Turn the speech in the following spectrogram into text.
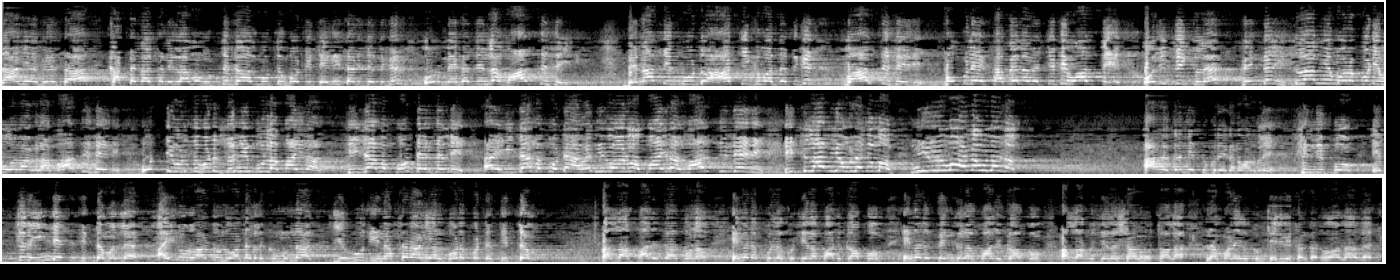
ராணியா மிர்சா கட்ட கால்சல் இல்லாம முட்டுக்கால் முட்டும் போட்டு டென்னிஸ் அடிச்சதுக்கு ஒரு மேகசின்ல வாழ்த்து செய்யும் பெனாசிப் பூட்டு ஆட்சிக்கு வந்ததுக்கு வாழ்த்து செய்தி. பொம்பளை சபையில வச்சுட்டு வாழ்த்து. ஒலிம்பிக்ல பெண்கள் இஸ்லாமிய முறைப்படி ஓறாங்களா வாழ்த்து செய்தி. ஒட்டி உடுத்து கொண்டு ஸ்விம்மிங் பூல்ல பாயிறாள். ஹிஜாப போட்டு சொல்லி ஹிஜாப போட்டு அரை நிர்வாணமா பாயிறாள். வாழ்த்து செய்தி. இஸ்லாமிய உலகமாம். நிர்வாண உலகம். ஆக கண்ணியத்துக்குரிய கணவான்களே சிந்திப்போம். எத்தனை இந்திய திட்டம் அல்ல ஐநூறு ஆண்டு ஆண்டுகளுக்கு முன்னால் யகுதி நசராணியால் போடப்பட்ட திட்டம். நல்லா பாதுகாக்கணும். எங்கட புள்ள குட்டிகளை பாதுகாப்போம். எங்கட பெண்களை பாதுகாப்போம். அல்லாஹு ஜெலஷானு தாலா நம் அனைவருக்கும் தெளிவை தந்தருவானாக.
